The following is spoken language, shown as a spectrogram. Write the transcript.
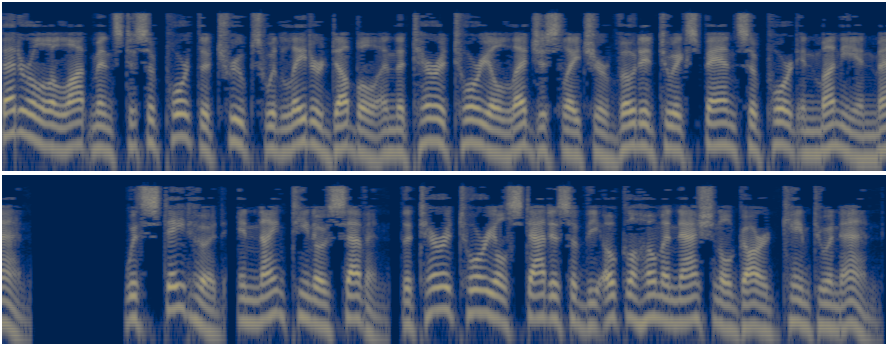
Federal allotments to support the troops would later double and the territorial legislature voted to expand support in money and men. With statehood, in 1907, the territorial status of the Oklahoma National Guard came to an end.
